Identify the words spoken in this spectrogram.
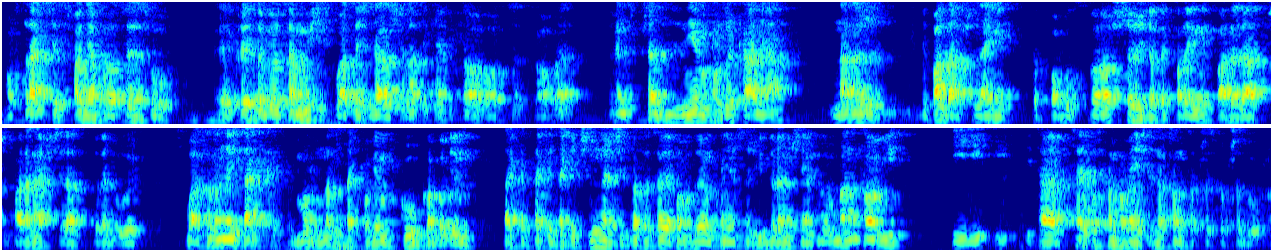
bo w trakcie trwania procesu E, kredytobiorca musi spłacać dalsze raty kapitałowo-odsetkowe, więc przed dniem orzekania należy, wypada przynajmniej to powództwo rozszerzyć o te kolejnych parę lat czy paręnaście lat, które były spłacone. No i tak można, że tak powiem, w kółko, bowiem takie, takie, takie czynności procesowe powodują konieczność ich doręczenia znowu bankowi i, i, i całe, całe postępowanie się znacząco przez to przedłuża.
